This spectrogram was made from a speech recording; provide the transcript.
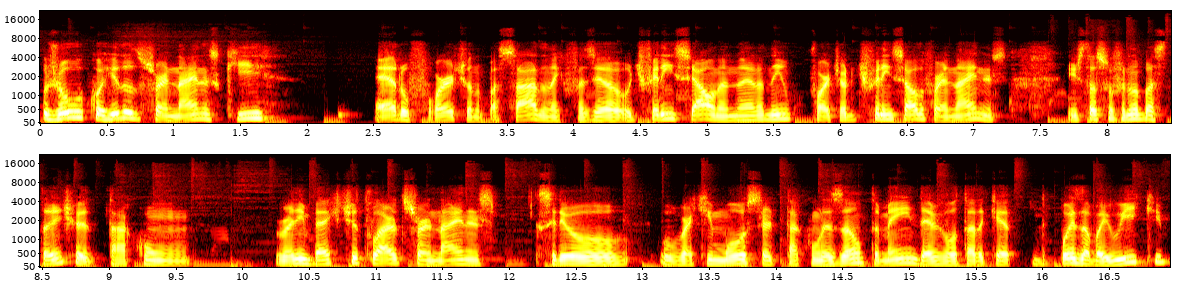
O jogo corrida dos 49ers, que era o forte ano passado, né? Que fazia o diferencial, né? Não era nem o forte, era o diferencial do 49ers. A gente tá sofrendo bastante, tá com running back titular dos 49ers, que seria o, o Raheem Mostert, tá com lesão também, deve voltar daqui a, depois da bye week.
